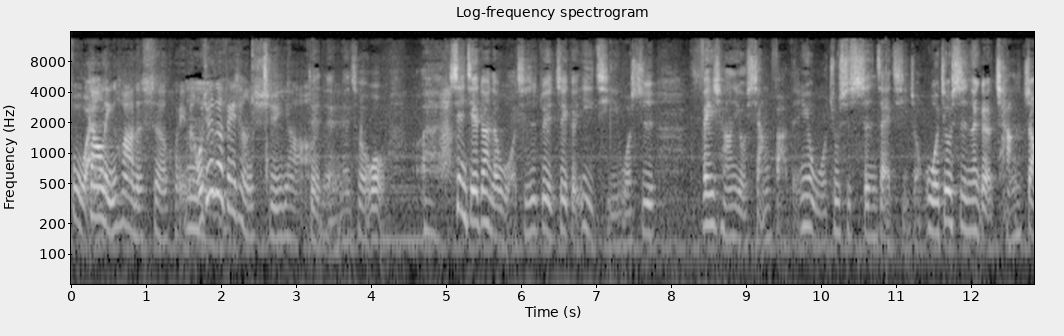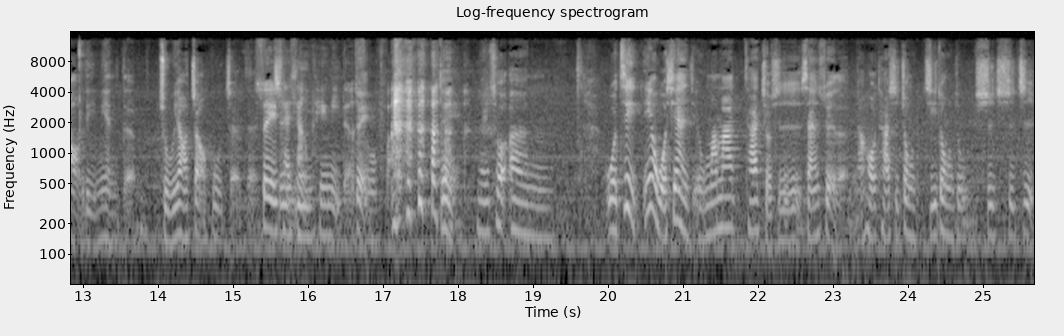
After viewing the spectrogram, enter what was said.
不完。高龄化的社会嘛，嗯我觉得非常需要。对对，没错。我，呃，现阶段的我其实对这个议题我是非常有想法的，因为我就是身在其中，我就是那个长照里面的主要照顾者的，所以才想听你的对说法。对，没错，嗯，我自己，因为我现在我妈妈她九十三岁了，然后她是重极重度失失智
